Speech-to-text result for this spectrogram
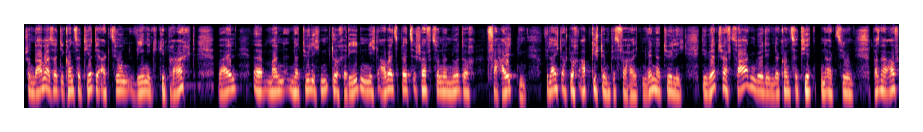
Schon damals hat die konzertierte Aktion wenig gebracht, weil äh, man natürlich durch Reden nicht Arbeitsplätze schafft, sondern nur durch Verhalten, vielleicht auch durch abgestimmtes Verhalten. Wenn natürlich die Wirtschaft sagen würde in der konzertierten Aktion, pass mal auf,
